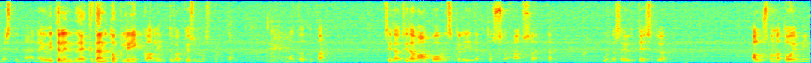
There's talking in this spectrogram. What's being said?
ilmeisesti näin. Ei itselleni, ehkä tämä nyt on klinikkaan liittyvä kysymys, mutta, mutta tota, sitä, sitä vaan pohdiskeli itse tuossa kanssa, että kuinka se yhteistyö alustana toimii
